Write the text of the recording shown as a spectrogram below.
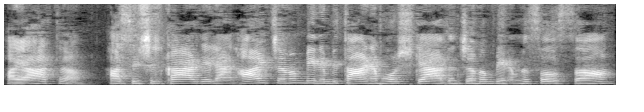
Hayatım. Ha Seçil Kardelen. Ay canım benim bir tanem. Hoş geldin canım benim. Nasılsın?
